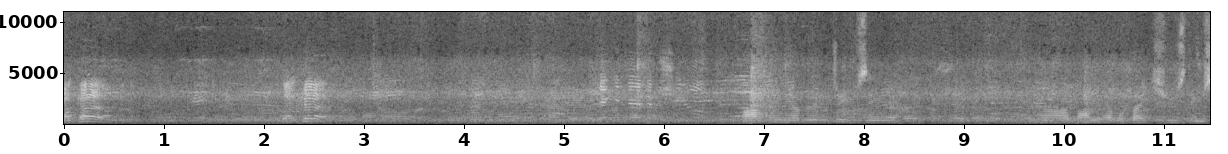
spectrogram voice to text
Bakar. Bakar. Barbunya bölücü 150. Ya bamya burada 200 demiş.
